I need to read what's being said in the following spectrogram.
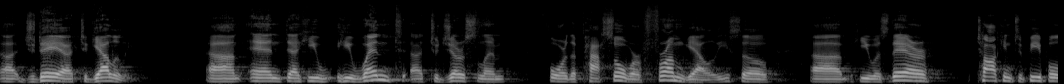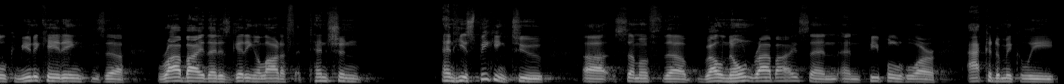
uh, Judea to Galilee. Um, and uh, he, he went uh, to Jerusalem for the Passover from Galilee. So um, he was there talking to people, communicating. He's a rabbi that is getting a lot of attention. And he's speaking to uh, some of the well known rabbis and, and people who are academically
